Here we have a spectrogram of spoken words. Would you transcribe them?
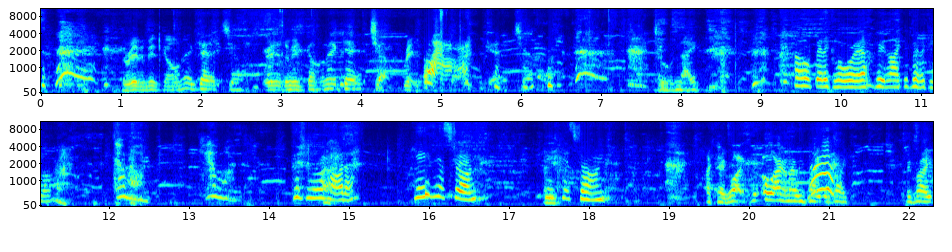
The rhythm is gonna get you. Rhythm is gonna get you. Rhythm is gonna get you. Tonight. Oh, a bit of glory. We like a bit of glory. Come on. Come on. Push a little harder. Keep it strong. Keep it strong. Okay, right. Oh, hang on, we break, we break. Ah! We break.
